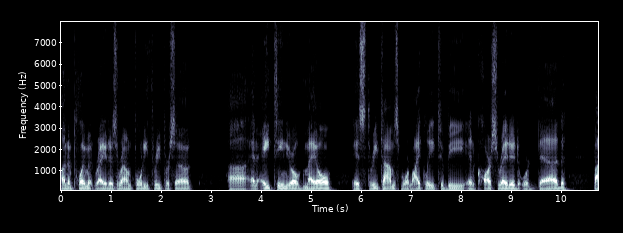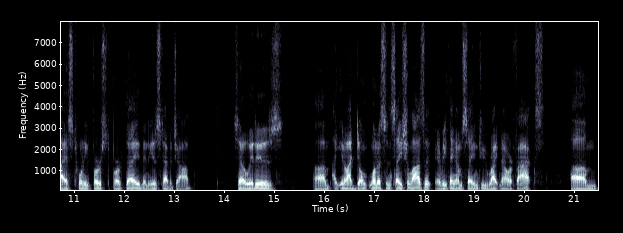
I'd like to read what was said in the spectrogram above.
Unemployment rate is around 43%. Uh, an 18 year old male is three times more likely to be incarcerated or dead by his 21st birthday than he is to have a job. So it is um, I, you know, I don't want to sensationalize it. Everything I'm saying to you right now are facts. Um,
